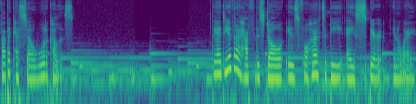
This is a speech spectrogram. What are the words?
Faber-Castell watercolours. The idea that I have for this doll is for her to be a spirit in a way.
